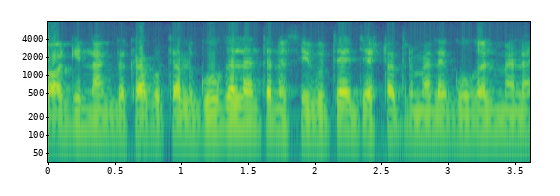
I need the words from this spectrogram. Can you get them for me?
ಲಾಗಿನ್ ಆಗಬೇಕಾಗುತ್ತೆ ಅಲ್ಲಿ ಗೂಗಲ್ ಅಂತಲೂ ಸಿಗುತ್ತೆ ಜಸ್ಟ್ ಅದ್ರ ಮೇಲೆ ಗೂಗಲ್ ಮೇಲೆ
